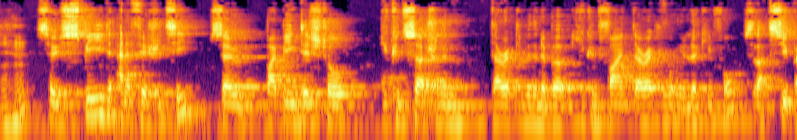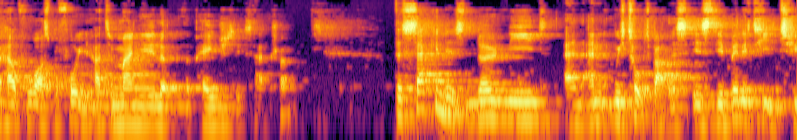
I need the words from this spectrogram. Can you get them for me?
Mm-hmm. So, speed and efficiency. So, by being digital, you can search for them directly within a book. You can find directly what you're looking for. So, that's super helpful. Whilst before you had to manually look at the pages, etc. The second is no need, and, and we've talked about this, is the ability to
